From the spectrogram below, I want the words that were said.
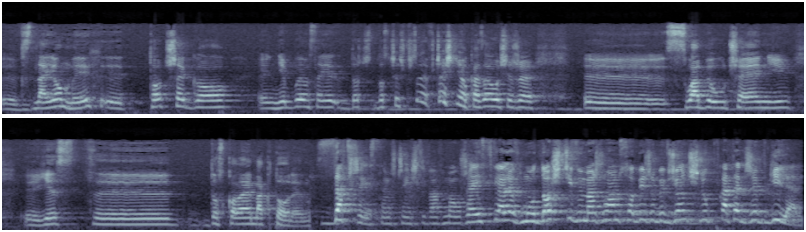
y, w znajomych y, to, czego y, nie byłem w stanie dostrzec wcze- wcześniej. Okazało się, że y, słaby uczeń y, jest y, doskonałym aktorem. Zawsze jestem szczęśliwa w małżeństwie, ale w młodości wymarzyłam sobie, żeby wziąć ślub w katedrze w Gilen.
